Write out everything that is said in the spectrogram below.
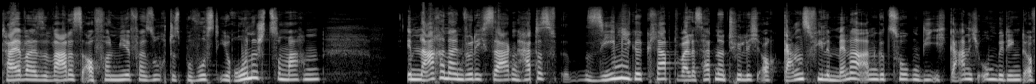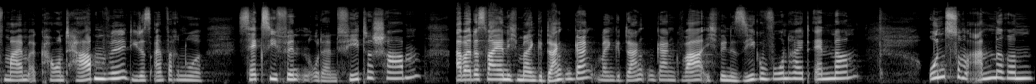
Teilweise war das auch von mir versucht, das bewusst ironisch zu machen. Im Nachhinein würde ich sagen, hat es semi geklappt, weil es hat natürlich auch ganz viele Männer angezogen, die ich gar nicht unbedingt auf meinem Account haben will, die das einfach nur sexy finden oder einen Fetisch haben. Aber das war ja nicht mein Gedankengang. Mein Gedankengang war, ich will eine Sehgewohnheit ändern. Und zum anderen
